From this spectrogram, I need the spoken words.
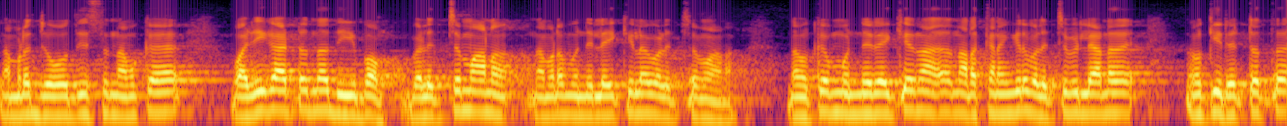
നമ്മുടെ ജ്യോതിസ് നമുക്ക് വഴി കാട്ടുന്ന ദീപം വെളിച്ചമാണ് നമ്മുടെ മുന്നിലേക്കുള്ള വെളിച്ചമാണ്. നമുക്ക് മുന്നിലേക്ക് നടക്കണമെങ്കിൽ വെളിച്ചമില്ലാണ്ട് നമുക്ക് ഇരുട്ടത്ത്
